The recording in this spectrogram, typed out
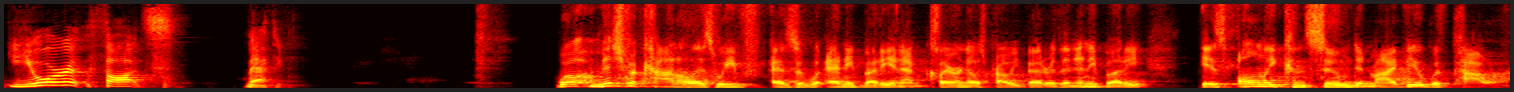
Your thoughts, Matthew? Well, Mitch McConnell, as we've, as anybody, and Claire knows probably better than anybody, is only consumed, in my view, with power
